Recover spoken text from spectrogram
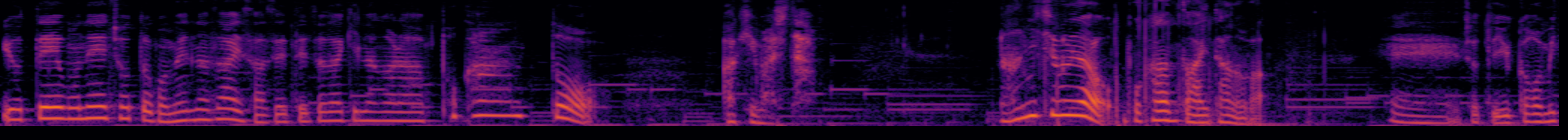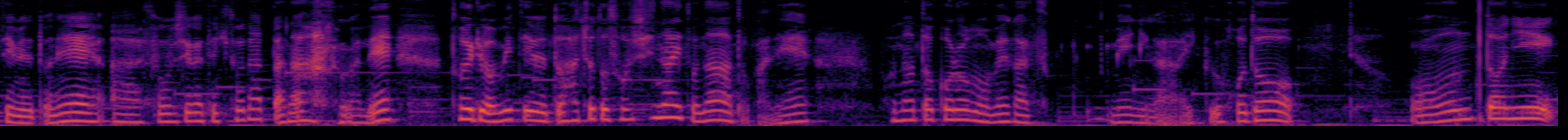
日予定もねちょっとごめんなさいさせていただきながらポカーンと開きました。何日ぶりだろうポカンと開いたのは。えー、ちょっと床を見てみるとねあ掃除が適当だったなとかね。トイレを見てみるとあちょっと掃除しないとなとかね。こんなところも目がつ目にが行くほど本当に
